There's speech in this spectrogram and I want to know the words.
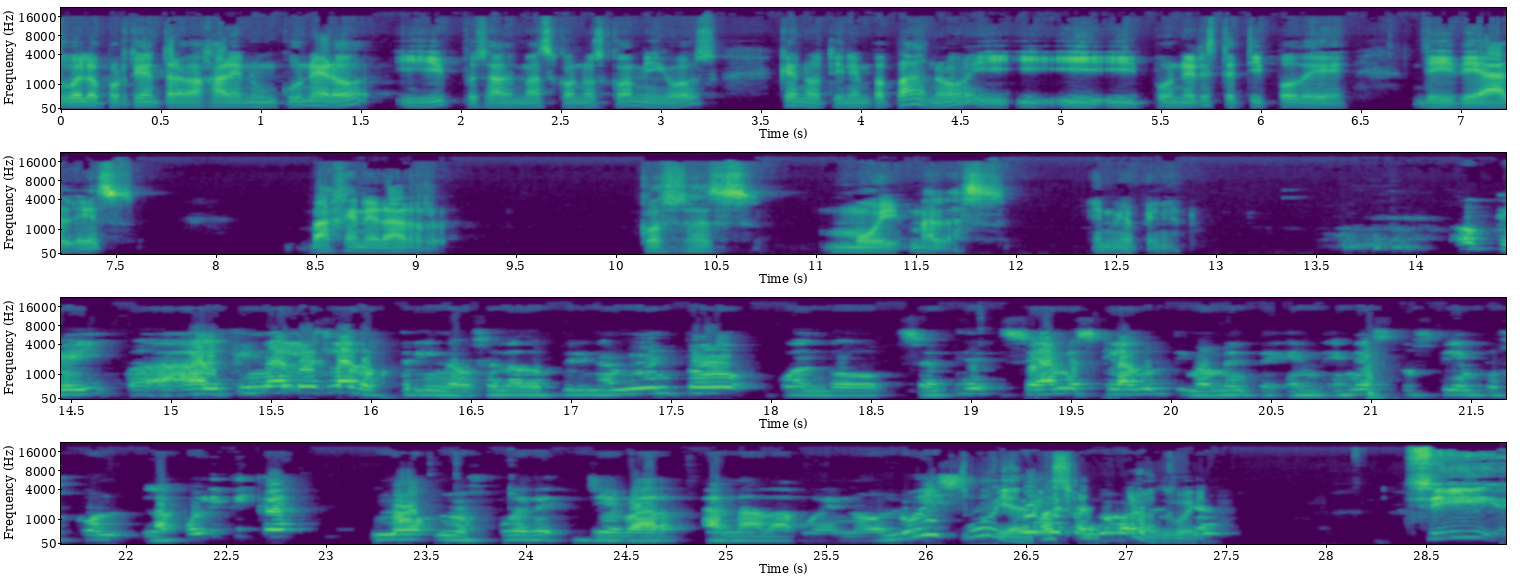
tuve la oportunidad de trabajar en un cunero y pues además conozco amigos que no tienen papá, ¿no? Y, poner este tipo de, de, ideales va a generar cosas muy malas, en mi opinión. Ok, al final es la doctrina, o sea, el adoctrinamiento cuando se, se ha mezclado últimamente en, en estos tiempos con la política, no nos puede llevar a nada bueno. Luis, Uy, además güey. Sí,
